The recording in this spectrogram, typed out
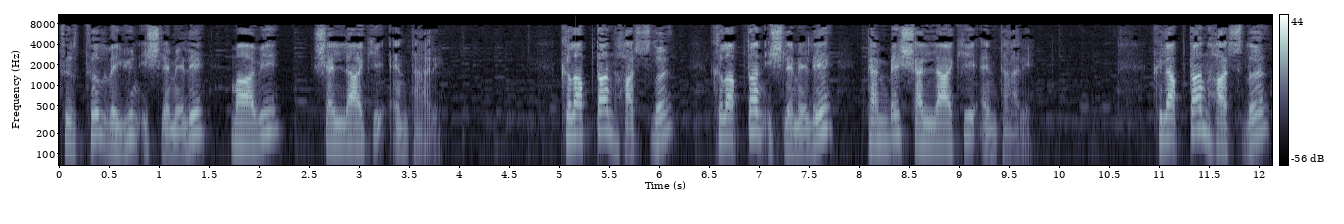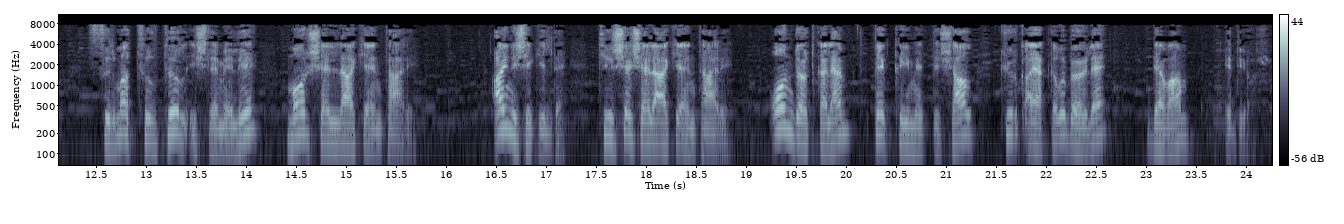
tırtıl ve yün işlemeli mavi şellaki entari. Klaptan harçlı, klaptan işlemeli pembe şellaki entari. Klaptan harçlı, sırma tıltıl işlemeli mor şellaki entari. Aynı şekilde tirşe şelaki entari. 14 kalem pek kıymetli şal, kürk ayakkabı böyle devam ediyor.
